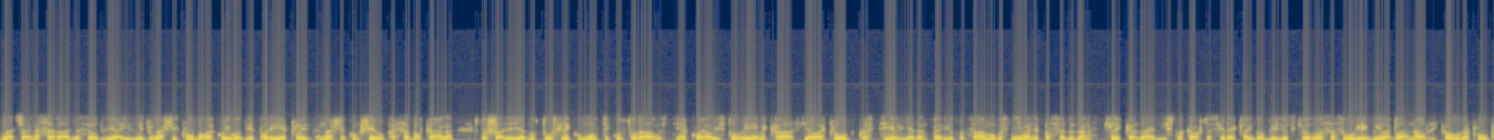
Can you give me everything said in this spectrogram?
značajna saradnja se odvija između naših klubova koji vode porijeklo iz naše komšiluka sa Balkana, što šalje jednu tu sliku multikulturalnosti, a koja u isto vrijeme krasi ovaj klub kroz cijeli jedan period od samog osnivanja pa sve do danas. Slika zajedništva, kao što si rekla, i dobri ljudski odnosa su uvijek bila glavna odlika ovoga kluba.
